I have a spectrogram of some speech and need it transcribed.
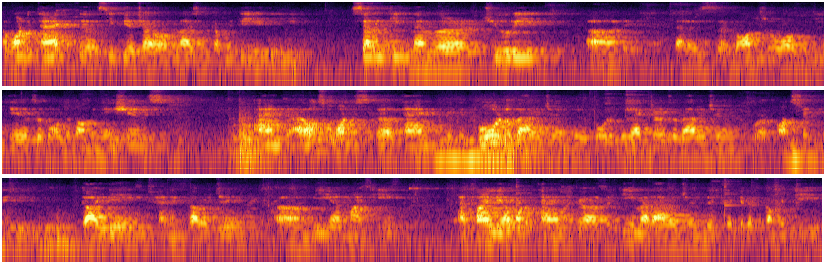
I want to thank the CPHI Organizing Committee, the 17 member jury uh, that has gone through all the details of all the nominations, and I also want to uh, thank the board of Aragen, the board of directors of Aragen, who are constantly guiding and encouraging uh, me and my team. And finally, I want to thank uh, the team at Aragen, the executive committee,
